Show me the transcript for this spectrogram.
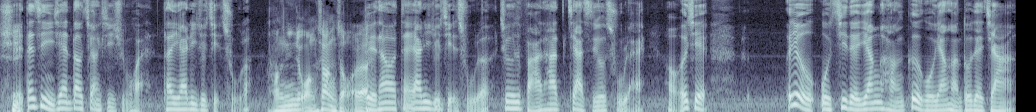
是，但是你现在到降息循环，它压力就解除了，黄金就往上走了，对它它压力就解除了，就是把它价值又出来，好，而且而且我记得央行各国央行都在加。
